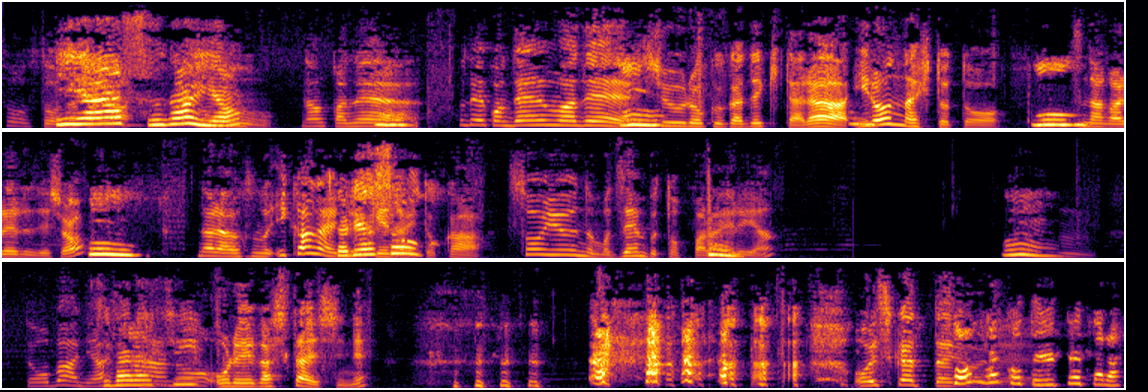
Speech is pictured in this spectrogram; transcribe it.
そうそう。いやー、すごいよ。うん、なんかね、で、この電話でうん収録ができたら、いろんな人とうん。つながれるでしょ、うん。だから、その、行かないといけないとか、そういうのも全部取っ払えるやん。う。うんん。で、おばあに素晴らしい。お礼がしたいしね。美味しかったよ、そんなこと言ってたら、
